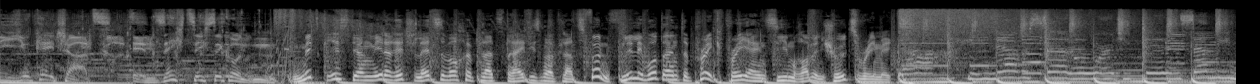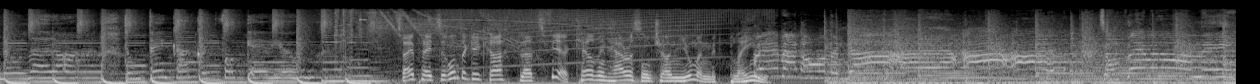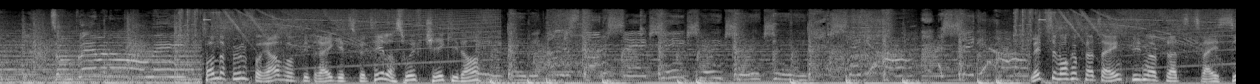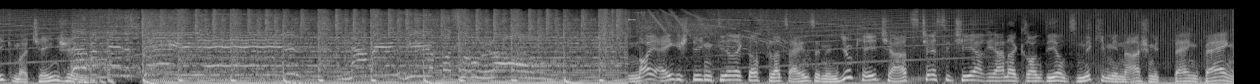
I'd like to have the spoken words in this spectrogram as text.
Die UK-Charts in 60 Sekunden. Mit Christian Mederitsch letzte Woche Platz 3, diesmal Platz 5. Lily Wood and the Prick, Prayer in 7, Robin Schulz Remix. Zwei Plätze runtergekracht, Platz 4, Calvin Harris und John Newman mit Blame. Von der 5 rauf auf die 3 geht's für Taylor Swift, Shake It Off. Letzte Woche Platz 1, diesmal Platz 2, Sigma Changing. Neu eingestiegen direkt auf Platz 1 in den UK-Charts, Jessie J, Ariana Grande und Nicki Minaj mit. Bang, bang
